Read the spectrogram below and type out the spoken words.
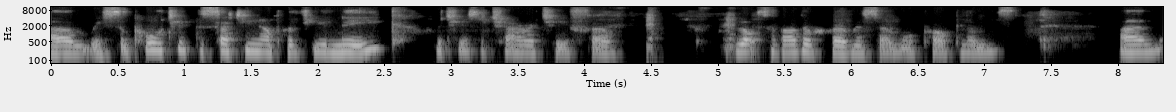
Um, we supported the setting up of Unique, which is a charity for lots of other chromosomal problems. And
